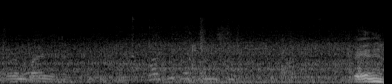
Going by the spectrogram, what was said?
Привет. Да. Блін.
